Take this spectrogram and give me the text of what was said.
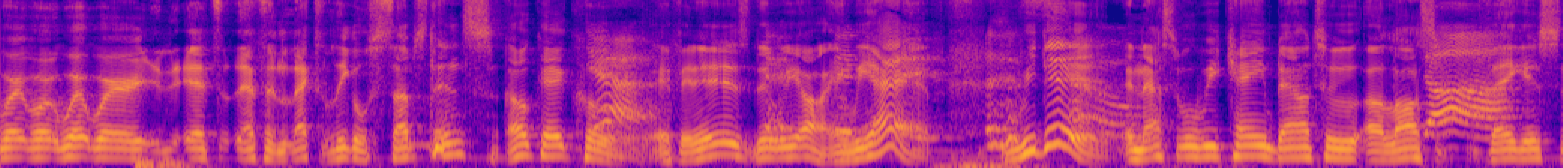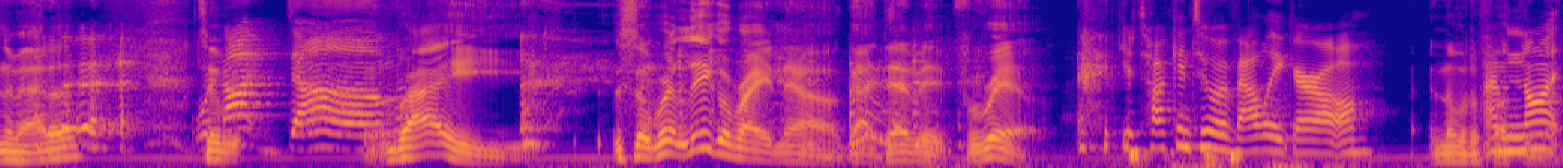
Where, where, where, where it's that's an lex- legal substance? Okay, cool. Yeah. If it is, then we are, and we have, we did, So- and that's what we came down to uh, Las Duh. Vegas, Nevada. We're not dumb. Right. So we're legal right now. God damn it. For real. You're talking to a valley girl. No, the fuck I'm you're not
